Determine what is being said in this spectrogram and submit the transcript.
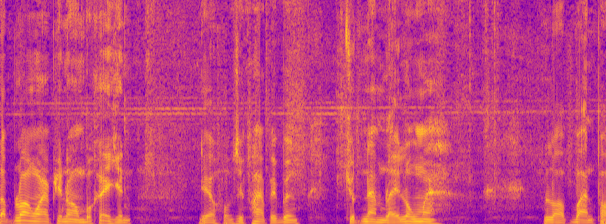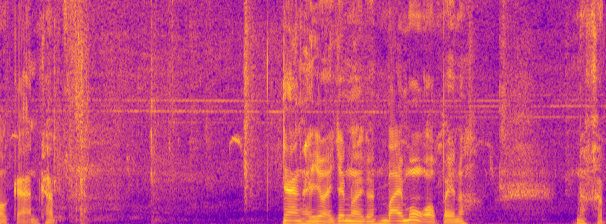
รับรองว่าพี่น้องบ่เคยเห็น เดี๋ยวผมสิพาไปเบิ่ง จุดน้ำไหลลงมารอบบานพอการครับย่างให้ย่อยจักหน่อยก่อนบ่ายโมงออกไปเนาะนะครับ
